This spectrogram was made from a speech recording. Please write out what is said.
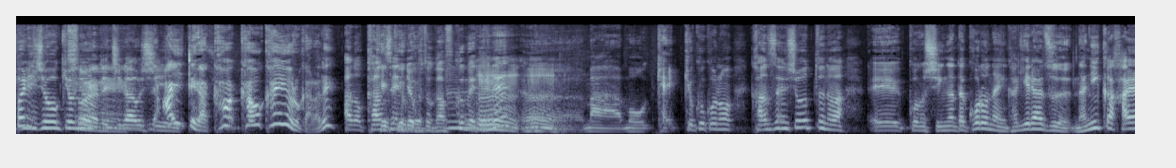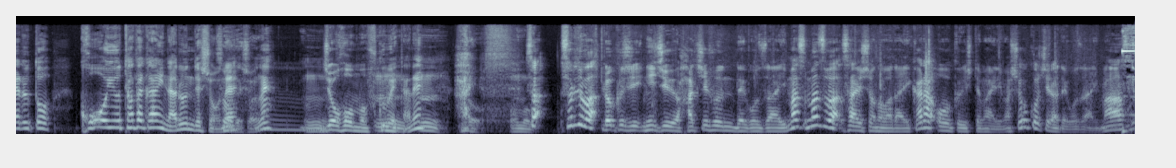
ぱり状況によって違うし、相手が顔顔変えよるからね。あの感染力とか含めてね、まあもう結局この感染症っていうのは、えー、この新型コロナに限らず何か流行るとこういう戦いになるんでしょうね。そうでしょうね。情報も含めたね。はい。さあ、それでは6時28分でございます。まずは最初の話題からお送りしてまいりましょう。こちらでございます。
